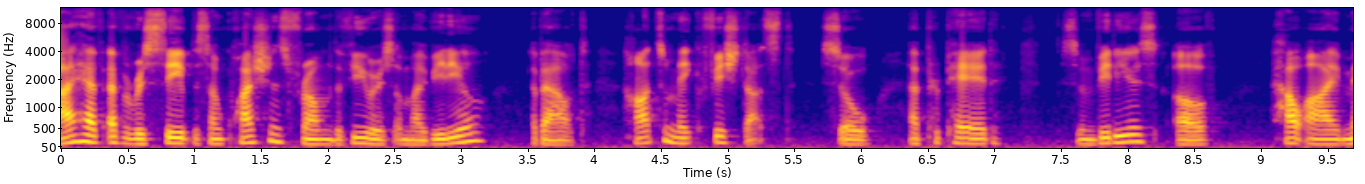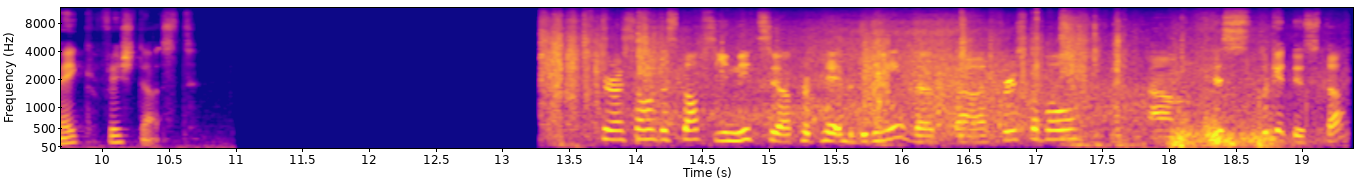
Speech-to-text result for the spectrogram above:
I have ever received some questions from the viewers of my video about how to make fish dust, so I prepared some videos of how I make fish dust. Here are some of the stuffs you need to uh, prepare at the beginning. But, uh, first of all, um, this, look at this stuff.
